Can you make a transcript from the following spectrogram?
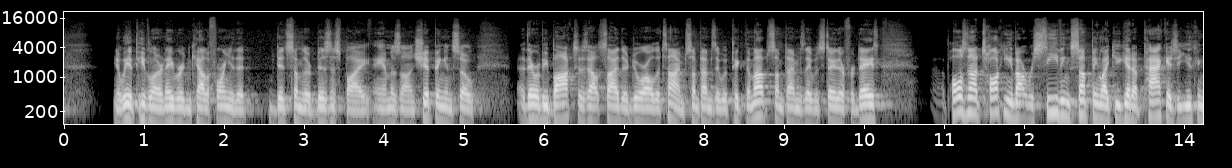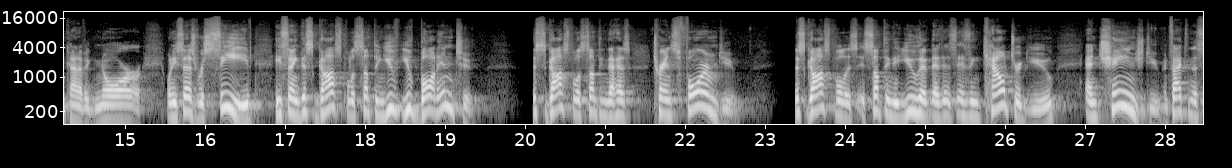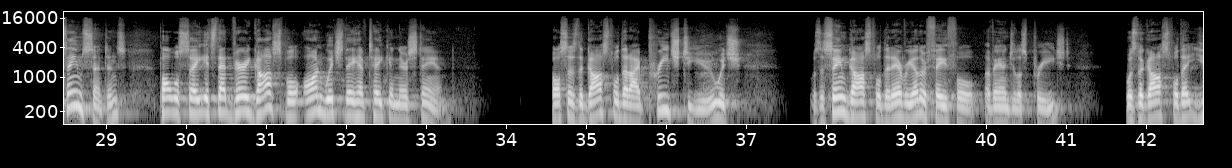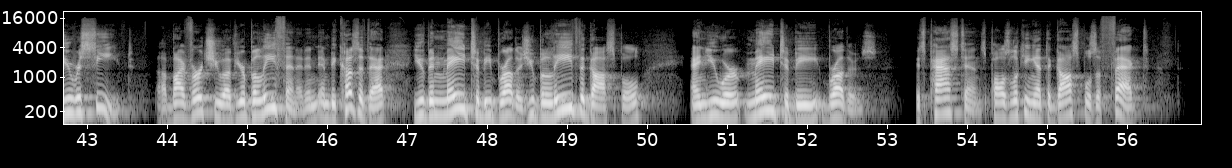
know, we have people in our neighborhood in California that did some of their business by Amazon shipping, and so uh, there would be boxes outside their door all the time. Sometimes they would pick them up, sometimes they would stay there for days. Paul's not talking about receiving something like you get a package that you can kind of ignore. Or when he says received, he's saying this gospel is something you've, you've bought into. This gospel is something that has transformed you. This gospel is, is something that you have that has, has encountered you and changed you. In fact, in the same sentence, Paul will say it's that very gospel on which they have taken their stand. Paul says, The gospel that I preached to you, which was the same gospel that every other faithful evangelist preached, was the gospel that you received uh, by virtue of your belief in it. And, and because of that, you've been made to be brothers. You believe the gospel and you were made to be brothers. It's past tense. Paul's looking at the gospel's effect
